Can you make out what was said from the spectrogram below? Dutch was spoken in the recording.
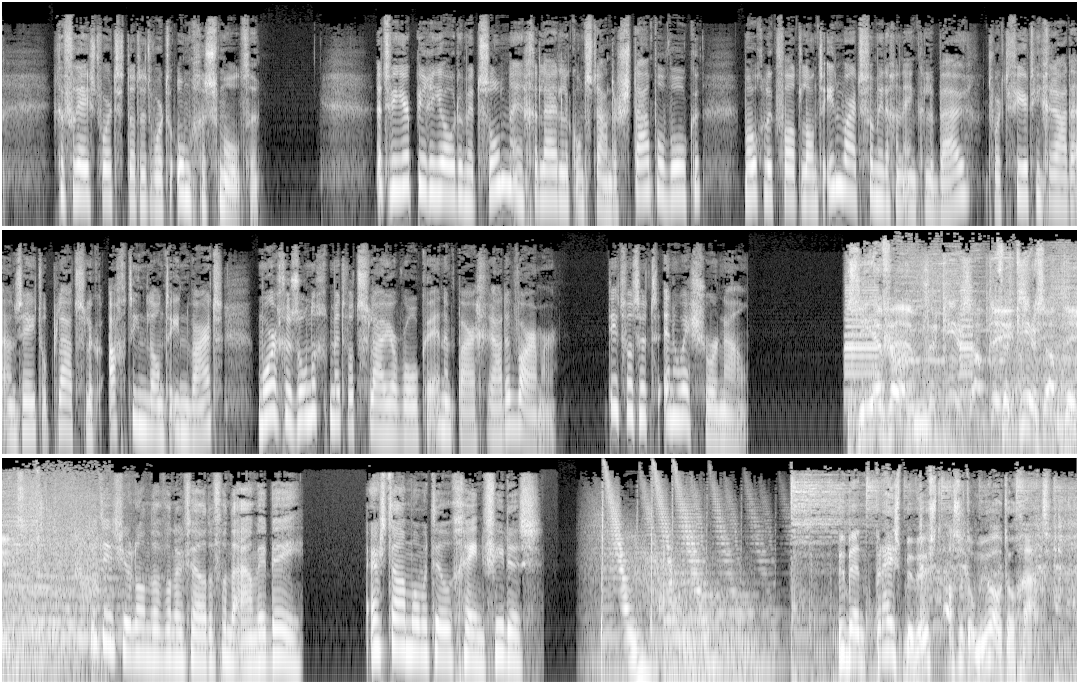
Gevreesd wordt dat het wordt omgesmolten. Het weer, periode met zon en geleidelijk ontstaan er stapelwolken. Mogelijk valt landinwaarts vanmiddag een enkele bui. Het wordt 14 graden aan zee tot plaatselijk 18 landinwaarts. Morgen zonnig met wat sluierwolken en een paar graden warmer. Dit was het NOS Journaal. ZFM, verkeersupdate. verkeersupdate. Dit is Jolanda van der Velde van de ANWB. Er staan momenteel geen files. U bent prijsbewust als het om uw auto gaat.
